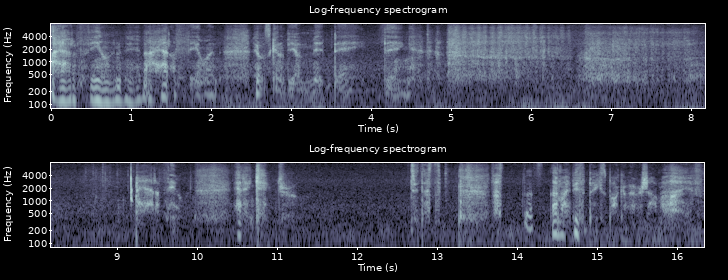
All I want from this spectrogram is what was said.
I had a feeling, man. I had a feeling it was gonna be a midday thing. I had a feeling, and it came true. Dude, that's, that's, that's that might be the biggest buck I've ever shot in my life.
